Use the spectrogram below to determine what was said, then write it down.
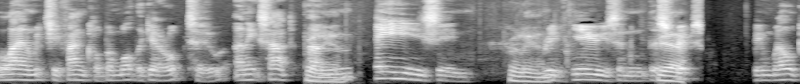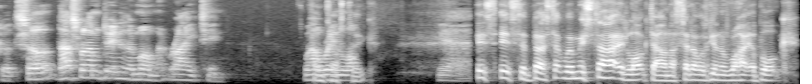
Lionel Richie fan club and what they get up to. And it's had Brilliant. amazing Brilliant. reviews and the yeah. script's been well good. So that's what I'm doing at the moment, writing. While Fantastic. We're in lockdown. Yeah. It's it's the best. When we started lockdown, I said I was going to write a book,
